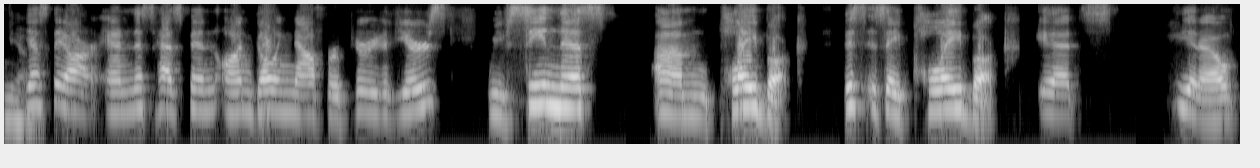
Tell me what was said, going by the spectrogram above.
Yeah. Yes, they are. And this has been ongoing now for a period of years. We've seen this um, playbook. This is a playbook it's you know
